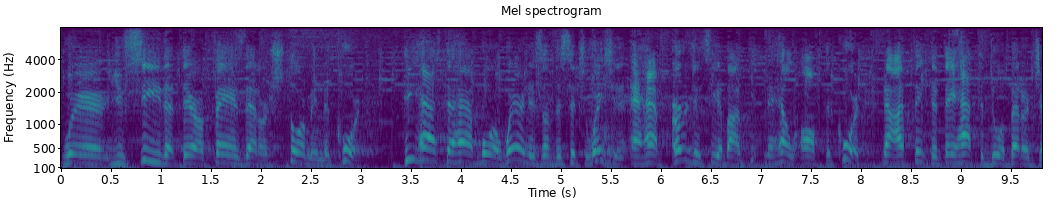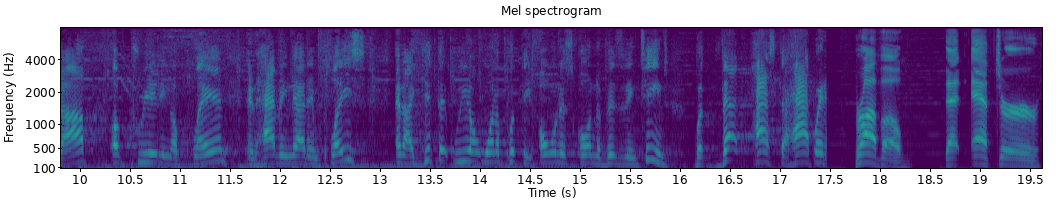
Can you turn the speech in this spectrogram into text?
where you see that there are fans that are storming the court. He has to have more awareness of the situation and have urgency about getting the hell off the court. Now, I think that they have to do a better job of creating a plan and having that in place. And I get that we don't want to put the onus on the visiting teams, but that has to happen. Bravo. That after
